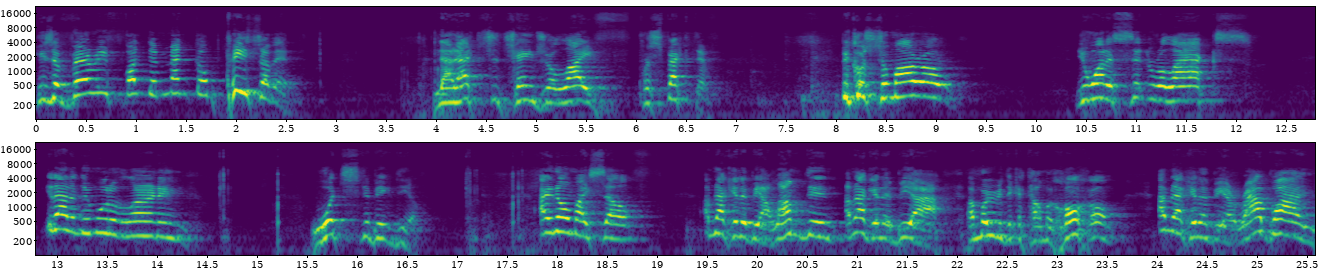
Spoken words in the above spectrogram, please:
He's a very fundamental piece of it. Now that should change your life perspective. Because tomorrow, you want to sit and relax. You're not in the mood of learning. What's the big deal? I know myself. I'm not going to be a lamdin. I'm not going to be a a Chochem. I'm not going to be a rabbi.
